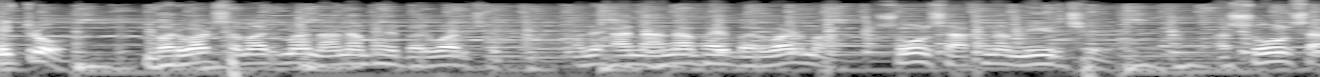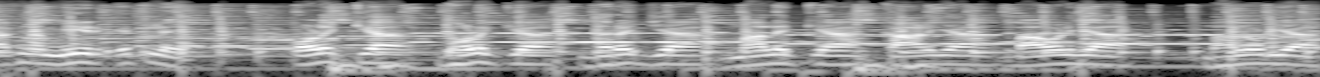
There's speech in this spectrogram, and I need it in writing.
મિત્રો, ભરવાડ સમાજમાં નાનાભાઈ ભરવાડ છે અને આ નાનાભાઈ ભરવાડમાં સોળ શાખના મીર છે. આ સોળ શાખના મીર એટલે ઓળકિયા, ધોળકિયા, દરજિયા, માલકિયા, કાળિયા, બાવળિયા, ભાલોડિયા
